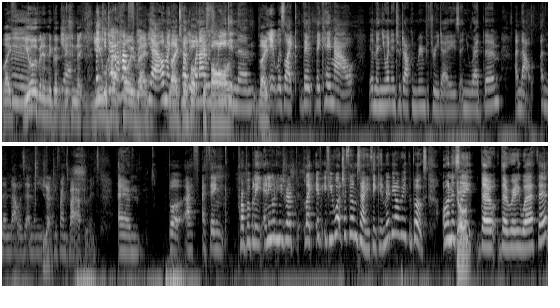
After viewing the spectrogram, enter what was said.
Like you'll have been in the good Mm. yeah. position that like you, you had have probably to. read. yeah. Oh my god, the totally. When book I was before, reading them, like it was like they they came out. And then you went into a darkened room for three days, and you read them, and that, and then that was it. And then you talked Yeah. to your friends about it afterwards. Um, but I, I think probably anyone who's read, like, if, if you watch a film now and you're thinking maybe I'll read the books, honestly, Don't. they're they're really worth it.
